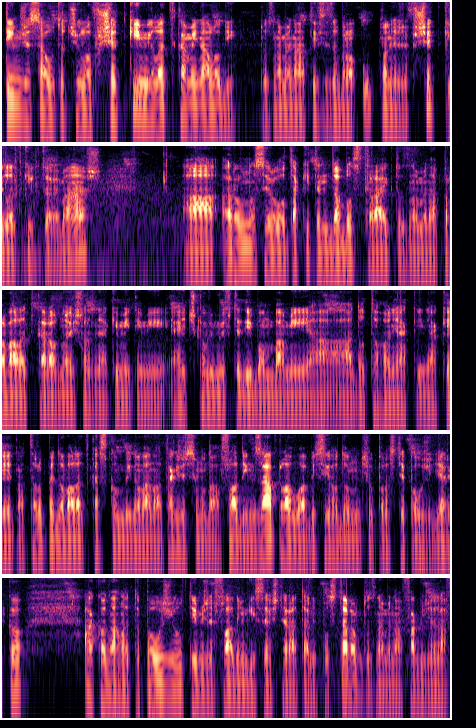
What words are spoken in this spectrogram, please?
tým, že sa utočilo všetkými letkami na lodi, to znamená, ty si zobral úplne, že všetky letky, ktoré máš, a rovno si robil taký ten double strike, to znamená prvá letka rovno išla s nejakými tými hečkovými vtedy bombami a, do toho nejaký, nejaká jedna torpedová letka skombinovaná, takže si mu dal flooding záplavu, aby si ho donúčil proste použiť Erko. Ako náhle to použil, tým, že floodingy sa ešte rátali po starom, to znamená fakt, že za,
